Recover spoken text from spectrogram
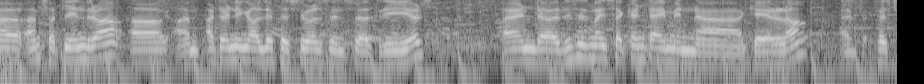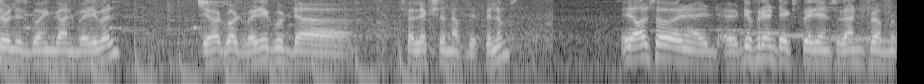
I'm Satyendra. Uh, I'm attending all the festivals since uh, three years, and uh, this is my second time in uh, Kerala. And festival is going on very well. You have got very good uh, selection of the films. It also a, a different experience. Run from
